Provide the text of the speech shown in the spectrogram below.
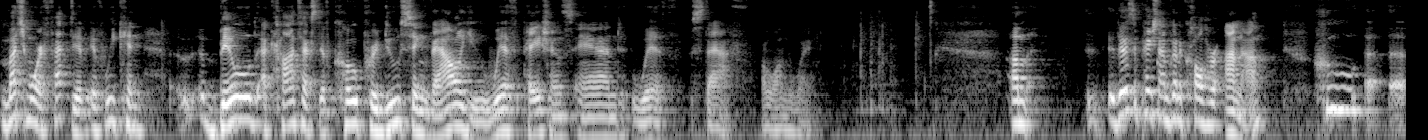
much more effective if we can build a context of co-producing value with patients and with staff along the way. Um, there's a patient, I'm going to call her Anna, who uh,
